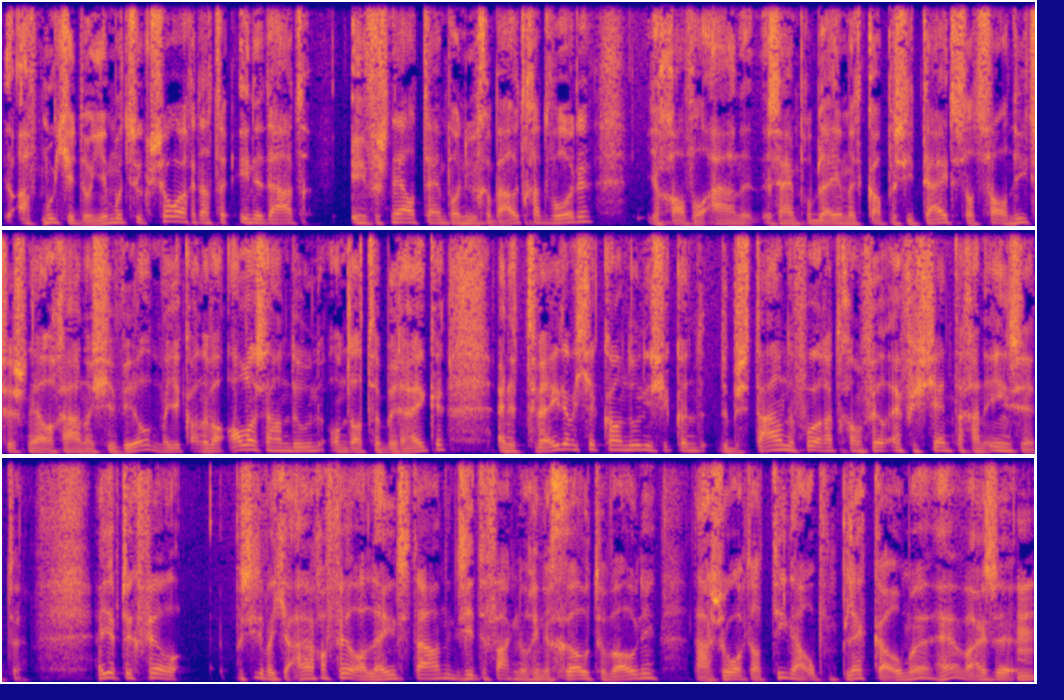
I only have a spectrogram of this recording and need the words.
of moet je doen. Je moet natuurlijk zorgen dat er inderdaad in versneld tempo nu gebouwd gaat worden. Je gaf al aan, er zijn problemen met capaciteit. Dus dat zal niet zo snel gaan als je wil. Maar je kan er wel alles aan doen om dat te bereiken. En het tweede wat je kan doen, is je kunt de bestaande voorraad gewoon veel efficiënter gaan inzetten. En je hebt natuurlijk veel precies wat je aangaf, veel alleen staan. Die zitten vaak nog in een grote woning. Nou, zorg dat die nou op een plek komen hè, waar, ze, hm.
